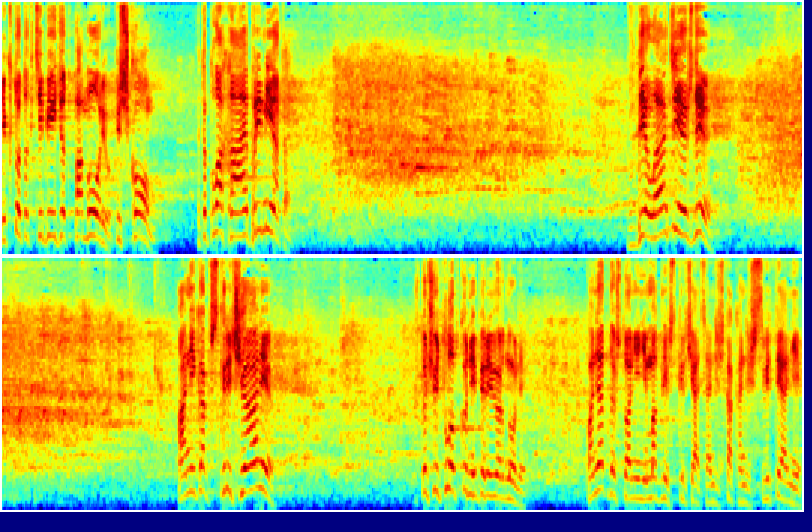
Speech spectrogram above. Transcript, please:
и кто-то к тебе идет по морю пешком, это плохая примета. В белой одежде. Они как вскричали, что чуть лодку не перевернули. Понятно, что они не могли вскричать. Они же как, они же святые, они...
